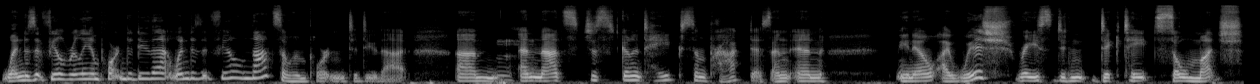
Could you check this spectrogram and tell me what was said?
when does it feel really important to do that when does it feel not so important to do that um, mm-hmm. and that's just going to take some practice and and you know, I wish race didn't dictate so much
